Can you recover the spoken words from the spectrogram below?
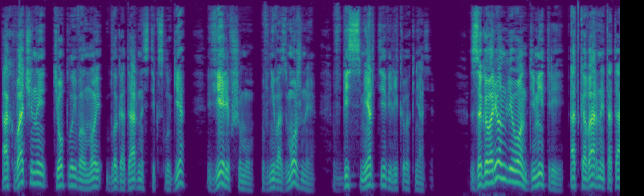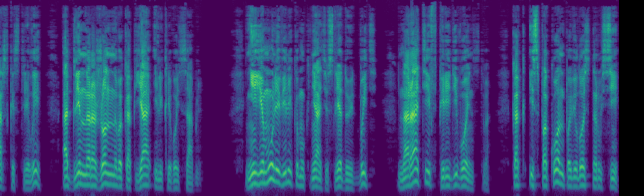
охваченный теплой волной благодарности к слуге, верившему в невозможное, в бессмертие великого князя. Заговорен ли он, Дмитрий, от коварной татарской стрелы, от длиннороженного копья или кривой сабли? Не ему ли великому князю следует быть на рати впереди воинства, как испокон повелось на Руси,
